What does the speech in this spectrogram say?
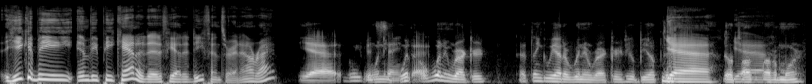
He could be MVP candidate if he had a defense right now, right? Yeah, we've been Winning, saying win, a that. winning record. I think we had a winning record. He'll be up there. Yeah. They'll yeah, talk about him more.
